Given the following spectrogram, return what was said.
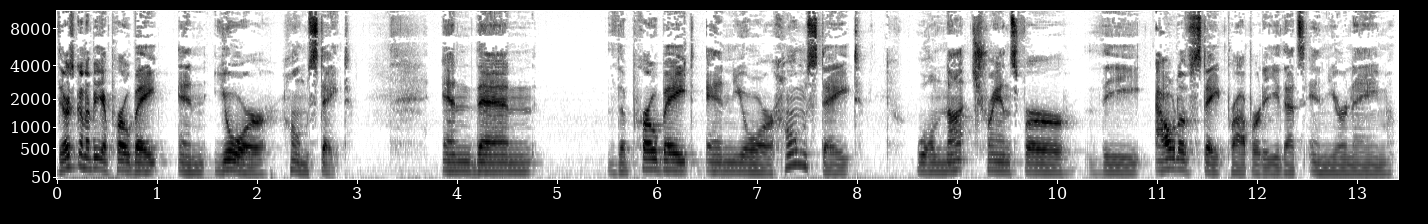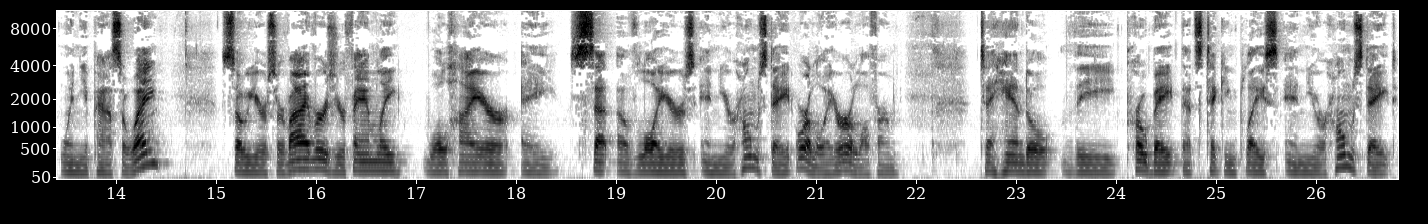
there's going to be a probate in your home state. And then the probate in your home state will not transfer the out of state property that's in your name when you pass away. So your survivors, your family, will hire a set of lawyers in your home state or a lawyer or a law firm to handle the probate that's taking place in your home state.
